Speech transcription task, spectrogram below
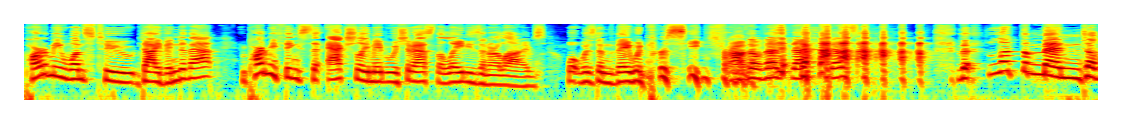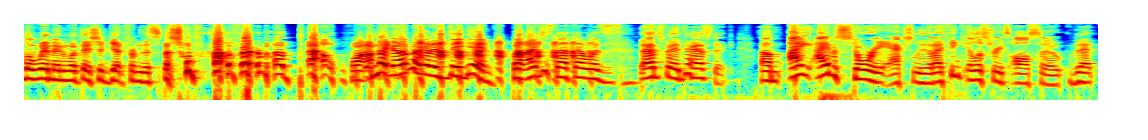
part of me wants to dive into that, and part of me thinks that actually maybe we should ask the ladies in our lives what wisdom they would perceive from Although that, that that's the, let the men tell the women what they should get from this special proverb about. well, I'm not gonna I'm not gonna dig in, but I just thought that was That's fantastic. Um, I, I have a story actually that I think illustrates also that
